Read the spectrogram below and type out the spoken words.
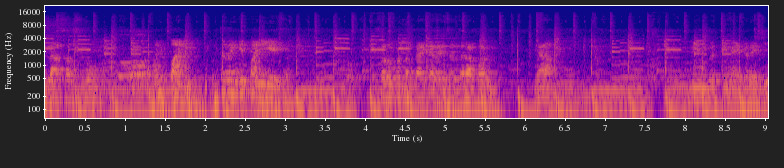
ग्लास असतो आणि पाणी फक्त रंगीत पाणी घ्यायचं. सर्वप्रथम काय करायचं तर आपण या मेणबत्ती काय करायची?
